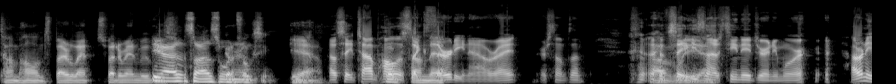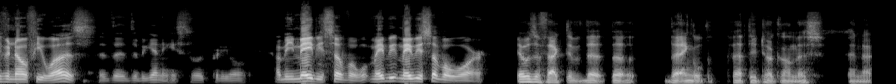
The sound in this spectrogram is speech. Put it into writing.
Tom Holland Spider-Man Spider-Man movies. Yeah, that's what I was wondering. focusing, yeah. I'll say Tom Holland's Focus like on that. 30 now, right? Or something. I'd say he's yeah. not a teenager anymore. I don't even know if he was at the, at the beginning. He still looked pretty old. I mean, maybe Civil, maybe maybe Civil War. It was effective the the the angle that they took on this, and I,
